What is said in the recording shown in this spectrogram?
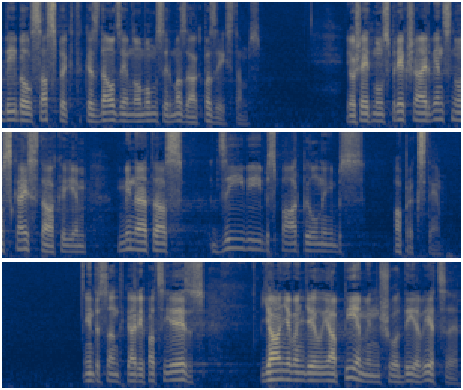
Bībeles aspekta, kas daudziem no mums ir mazāk pazīstams jo šeit mums priekšā ir viens no skaistākajiem minētās dzīvības pārpilnības aprakstiem. Interesanti, ka arī pats Jēzus Jāņa evanģēlijā piemin šo dievu ieceri.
